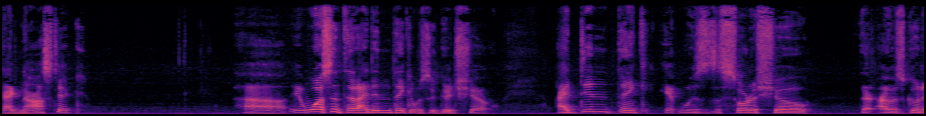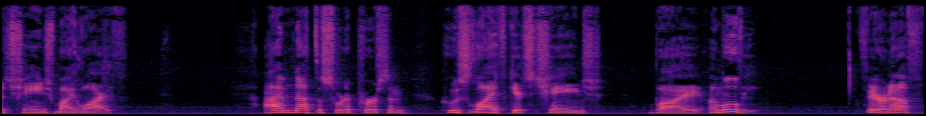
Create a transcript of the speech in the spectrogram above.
agnostic. Uh, it wasn't that I didn't think it was a good show. I didn't think it was the sort of show that I was going to change my life. I'm not the sort of person whose life gets changed by a movie. Fair enough.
